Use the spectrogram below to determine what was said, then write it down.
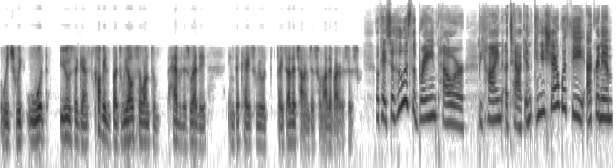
which we would use against COVID, but we also want to have this ready in the case we would face other challenges from other viruses. Okay, so who is the brain power behind ATTACK? And can you share what the acronym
